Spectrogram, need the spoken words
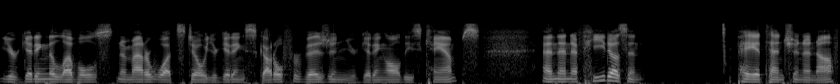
you're getting the levels no matter what. Still, you're getting scuttle for vision. You're getting all these camps, and then if he doesn't pay attention enough,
